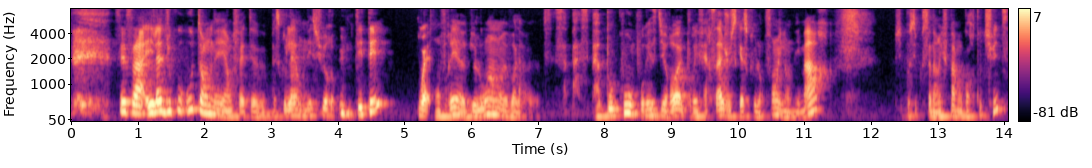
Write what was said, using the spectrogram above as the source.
c'est ça. Et là, du coup, où t'en es, en fait Parce que là, on est sur une tétée. Ouais. En vrai, de loin, voilà, ça passe pas beaucoup. On pourrait se dire, oh, elle pourrait faire ça jusqu'à ce que l'enfant, il en ait marre. C'est possible que ça n'arrive pas encore tout de suite.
